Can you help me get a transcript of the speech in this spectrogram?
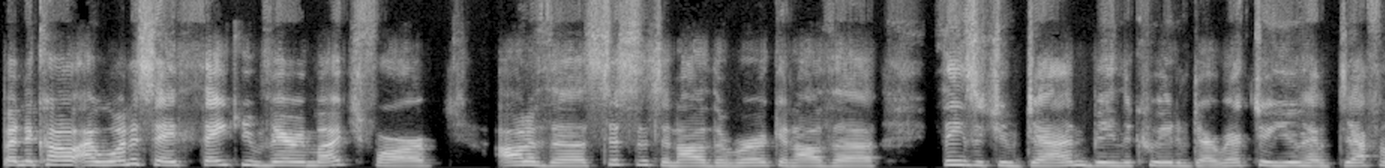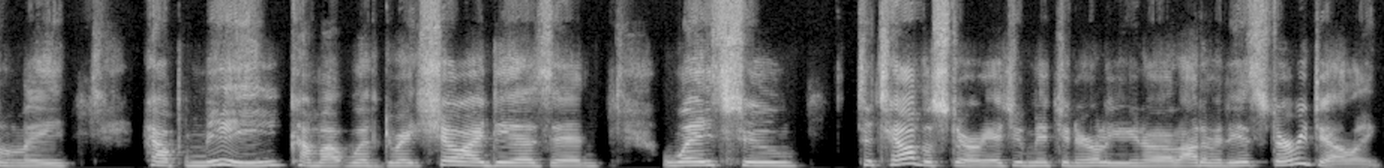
But Nichole, I want to say thank you very much for all of the assistance and all of the work and all the things that you've done. Being the creative director, you have definitely helped me come up with great show ideas and ways to to tell the story. As you mentioned earlier, you know, a lot of it is storytelling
